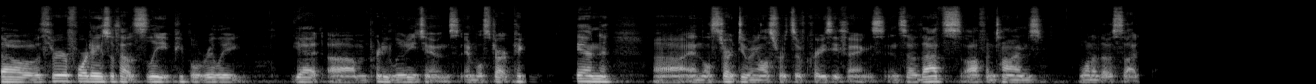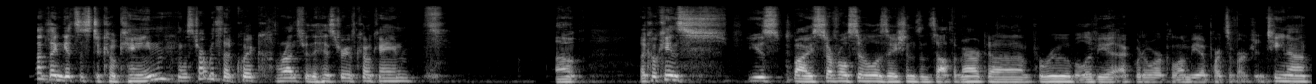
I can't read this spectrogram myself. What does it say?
So, three or four days without sleep, people really get um, pretty Looney Tunes and will start picking their skin uh, and they'll start doing all sorts of crazy things. And so, that's oftentimes one of those side effects. That then gets us to cocaine. We'll start with a quick run through the history of cocaine. Uh, cocaine's used by several civilizations in South America, Peru, Bolivia, Ecuador, Colombia, parts of Argentina.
